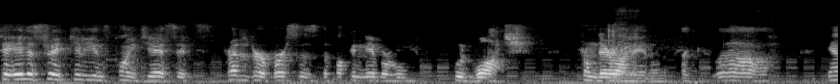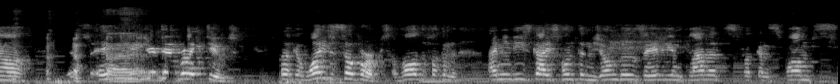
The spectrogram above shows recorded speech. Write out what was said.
to illustrate Killian's point, yes, it's Predator versus the fucking neighborhood would watch from there on in. And it's like, ah, you know, it's, it, Uh. you're dead right, dude. Look, why the suburbs of all the fucking? I mean, these guys hunting jungles, alien planets, fucking swamps,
